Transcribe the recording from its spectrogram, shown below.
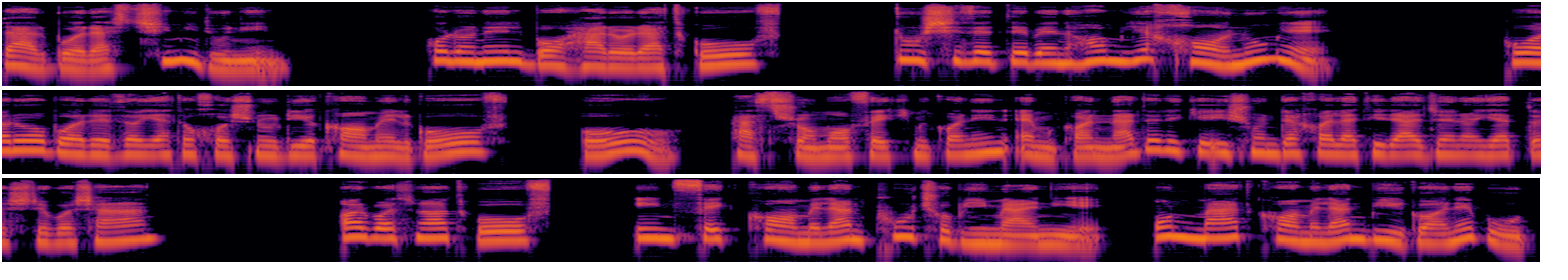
دربارش چی می‌دونین؟ کلونل با حرارت گفت دوشیزه دبنهام یه خانومه. پوارو با رضایت و خوشنودی کامل گفت او پس شما فکر می‌کنین امکان نداره که ایشون دخالتی در جنایت داشته باشن؟ آرباتنات گفت این فکر کاملا پوچ و بیمعنیه. اون مرد کاملا بیگانه بود.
